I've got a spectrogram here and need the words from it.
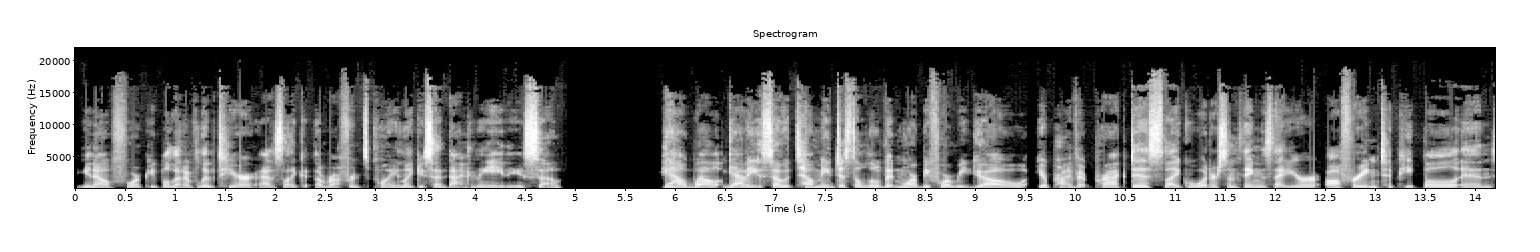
you know, for people that have lived here as like a reference point, like you said, back in the 80s. So, yeah, well, Gabby, so tell me just a little bit more before we go. Your private practice, like what are some things that you're offering to people? And,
